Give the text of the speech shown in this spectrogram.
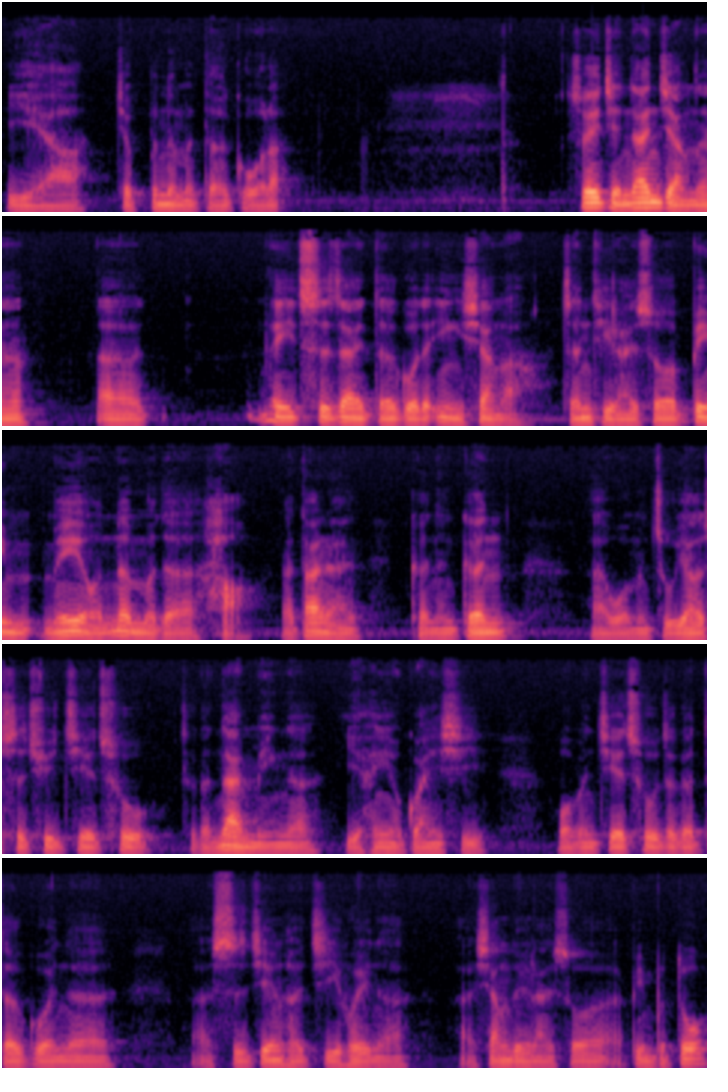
也啊就不那么德国了。所以简单讲呢，呃，那一次在德国的印象啊，整体来说并没有那么的好。那当然可能跟啊我们主要是去接触这个难民呢也很有关系。我们接触这个德国人呢，呃，时间和机会呢。啊，相对来说并不多。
